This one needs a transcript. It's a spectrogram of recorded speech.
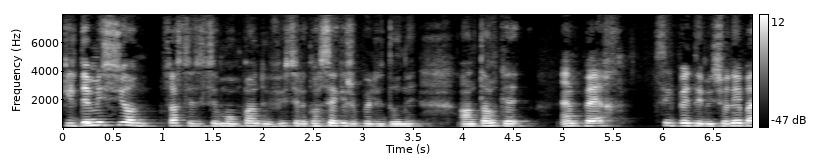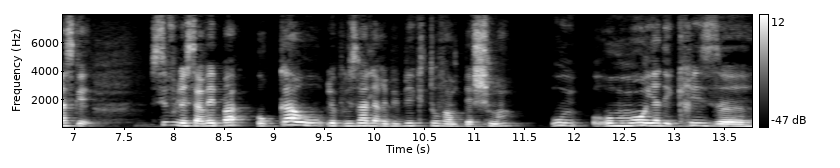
qu'il démissionne. Ça, c'est mon point de vue. C'est le conseil que je peux lui donner en tant qu'un père, s'il peut démissionner. Parce que, si vous ne le savez pas, au cas où le président de la République trouve empêchement, ou au moment où il y a des crises euh,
